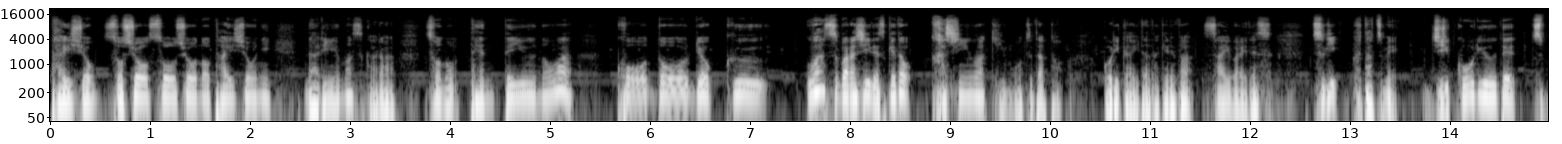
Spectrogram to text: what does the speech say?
対象、訴訟訴訟の対象になり得ますから、その点っていうのは、行動力は素晴らしいですけど、過信は禁物だとご理解いただければ幸いです。次、二つ目、自己流で突っ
